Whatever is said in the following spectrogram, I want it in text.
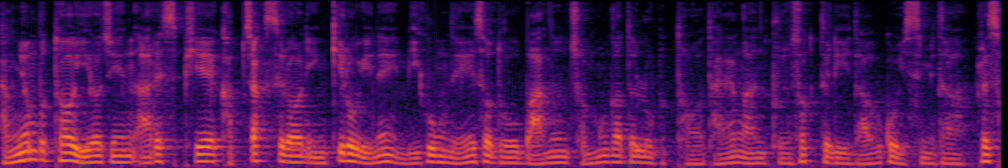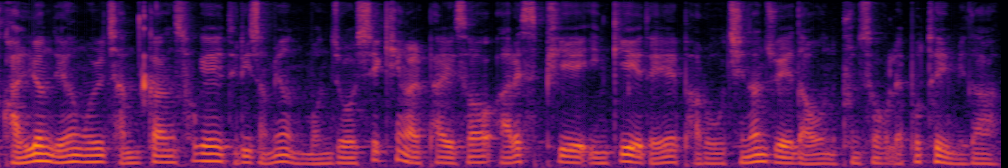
작년부터 이어진 RSP의 갑작스런 인기로 인해 미국 내에서도 많은 전문가들로부터 다양한 분석들이 나오고 있습니다. 그래서 관련 내용을 잠깐 소개해 드리자면 먼저 시킹 알파에서 RSP의 인기에 대해 바로 지난주에 나온 분석 레포트입니다.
